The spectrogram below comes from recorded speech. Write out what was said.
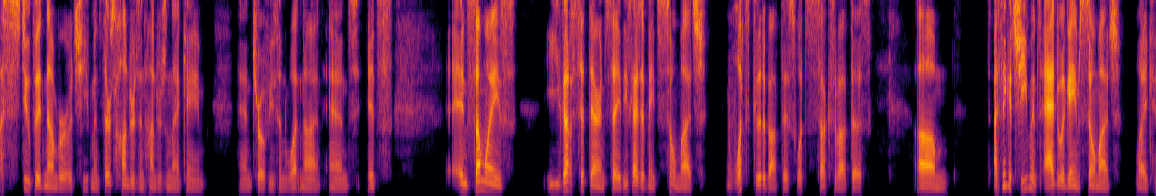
a stupid number of achievements there's hundreds and hundreds in that game and trophies and whatnot. And it's in some ways, you got to sit there and say these guys have made so much. What's good about this? What sucks about this? Um, I think achievements add to a game so much. Like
